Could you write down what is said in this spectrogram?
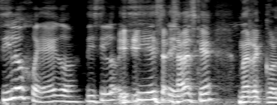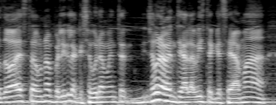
sí lo juego. Y sí lo, y Y, y- sí, este, ¿sabes qué? Me recordó a esta una película que seguramente, seguramente ya la viste, que se llama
